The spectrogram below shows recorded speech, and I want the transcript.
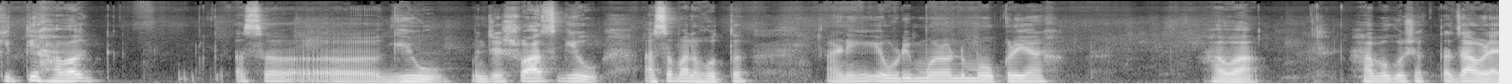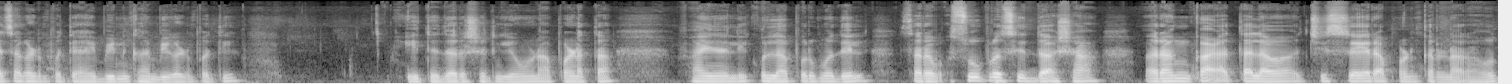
किती हवा असं घेऊ म्हणजे श्वास घेऊ असं मला होतं. आणि एवढी मन मोकळी हवा हा बघू शकता जावळ्याचा गणपती आहे बिनखांबी गणपती. इथे दर्शन घेऊन आपण आता फायनली कोल्हापूरमधील सर्व सुप्रसिद्ध अशा रंकाळा तलावाची सैर आपण करणार आहोत.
